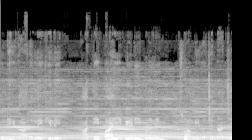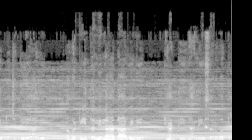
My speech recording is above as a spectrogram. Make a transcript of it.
गुन्हेगार लेखिले हाती पायी बेडी पडली। स्वामी वचनाची प्रचिती आली अघटित लीला दाविली। ख्याती झाली सर्वत्र।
